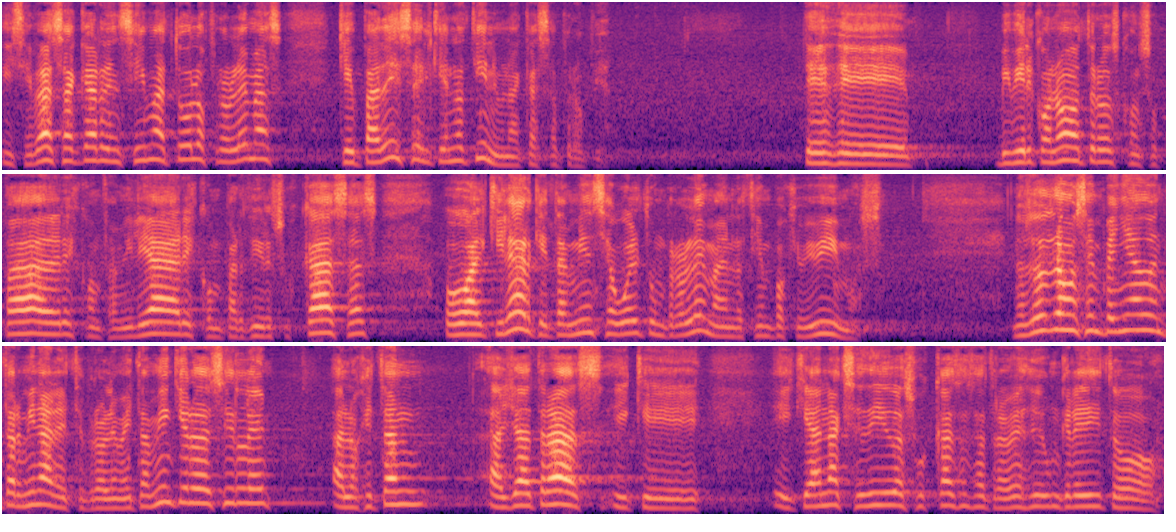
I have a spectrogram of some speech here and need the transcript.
Y se va a sacar de encima todos los problemas que padece el que no tiene una casa propia desde vivir con otros, con sus padres, con familiares, compartir sus casas o alquilar, que también se ha vuelto un problema en los tiempos que vivimos. Nosotros hemos empeñado en terminar este problema y también quiero decirle a los que están allá atrás y que, y que han accedido a sus casas a través de un crédito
